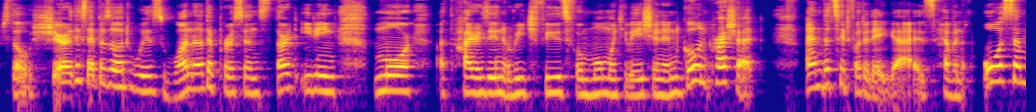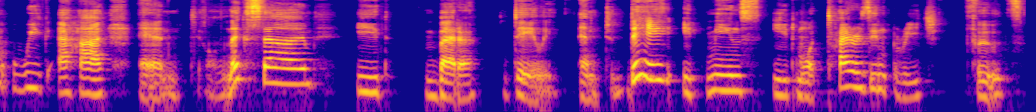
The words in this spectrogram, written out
So share this episode with one other person. Start eating more tyrosine rich foods for more motivation and go and crush it. And that's it for today, guys. Have an awesome week ahead. And till next time, eat better daily. And today it means eat more tyrosine rich foods.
